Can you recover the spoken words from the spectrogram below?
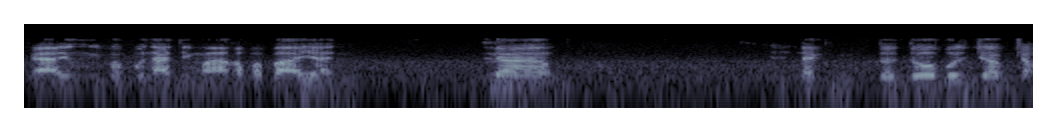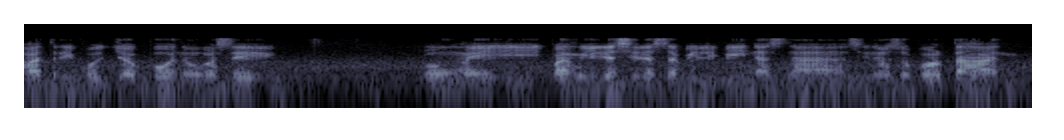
Kaya yung iba po nating mga kababayan na nag-double job tsaka triple job po, no, kasi kung may pamilya sila sa Pilipinas na sinusuportahan.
